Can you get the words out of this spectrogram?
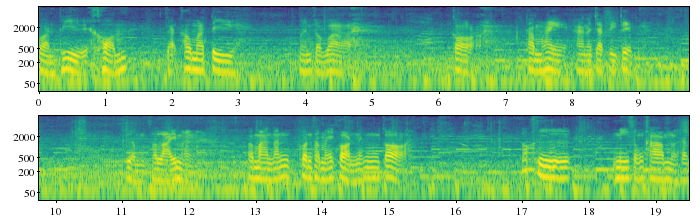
ก่อนที่ขอมจะเข้ามาตี เหมือนกับว่าก็ ทำให้อาณาจักรสีเทพเสื่อมสลายมา ประมาณนั้นคนสมัยก่อนนั้นก็ ก็คือมีสงครามเหรอครับ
